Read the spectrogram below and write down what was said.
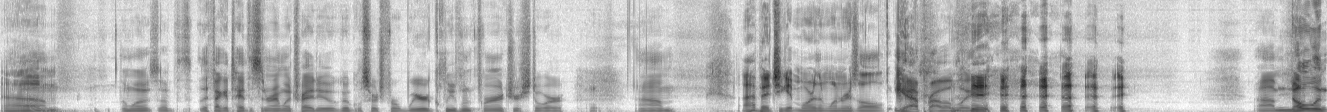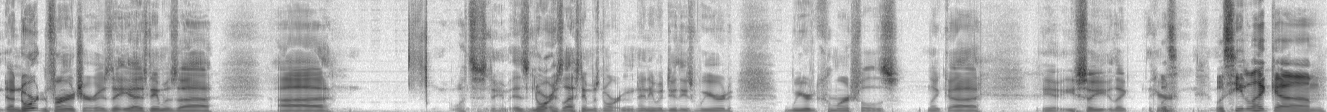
Um, I'm gonna- if I could type this in, I'm gonna try to do a Google search for weird Cleveland furniture store. Um, I bet you get more than one result. Yeah, probably. um, Nolan uh, Norton Furniture is that? Yeah, his name was uh, uh, what's his name? His Nor His last name was Norton, and he would do these weird, weird commercials. Like, uh, yeah, you so you like here. Was, was he like um,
